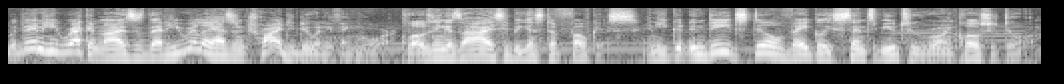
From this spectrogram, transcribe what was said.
But then he recognizes that he really hasn't tried to do anything more. Closing his eyes, he begins to focus, and he could indeed still vaguely sense Mewtwo growing closer to him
